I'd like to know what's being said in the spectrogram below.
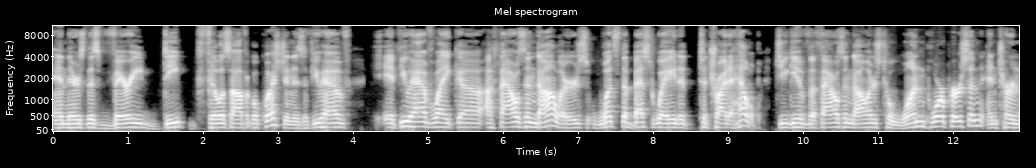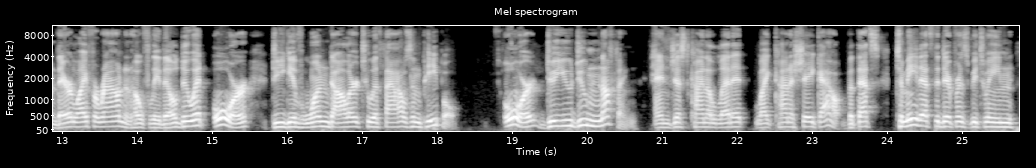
and there's this very deep philosophical question is if you have if you have like uh, a thousand dollars, what's the best way to, to try to help? Do you give the thousand dollars to one poor person and turn their life around and hopefully they'll do it? Or do you give one dollar to a thousand people? Or do you do nothing and just kind of let it like kind of shake out? But that's, to me, that's the difference between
